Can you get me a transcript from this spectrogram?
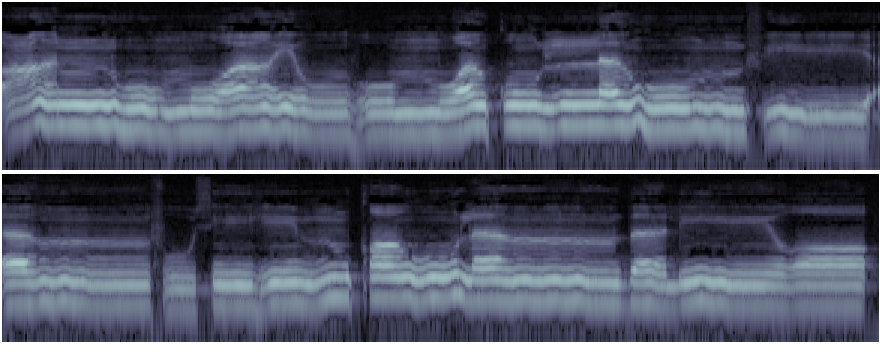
عنهم وعظهم وقل لهم في أنفسهم قولا بليغا.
